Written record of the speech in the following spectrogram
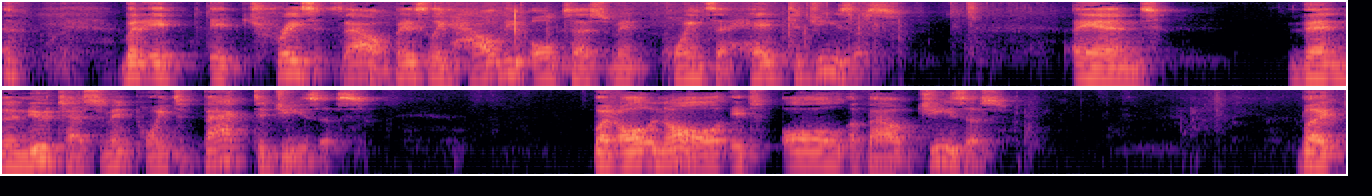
but it it traces out basically how the Old Testament points ahead to Jesus, and then the New Testament points back to Jesus But all in all, it's all about Jesus. But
